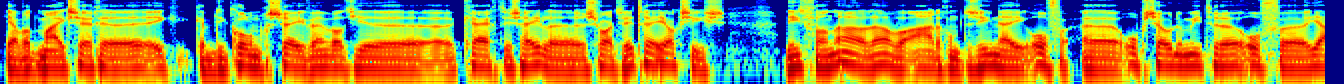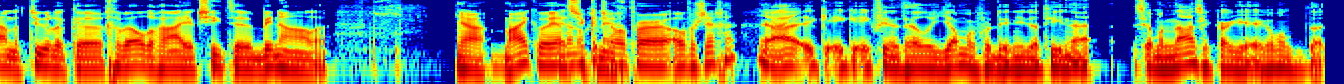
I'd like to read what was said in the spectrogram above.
ja, wat Mike zegt, eh, ik, ik heb die column geschreven en wat je krijgt is hele zwart-wit reacties. Niet van, nou, nou, wel aardig om te zien. Nee, of eh op sodemieteren of eh, ja, natuurlijk eh geweldige Ajaxieten binnenhalen. Ja, Mike, wil jij daar nog iets over, over zeggen? Ja, ik, ik, ik vind het heel jammer voor Danny dat hij na, zeg maar, na zijn carrière, want dat,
